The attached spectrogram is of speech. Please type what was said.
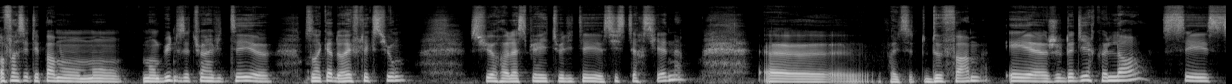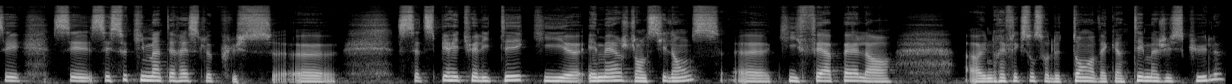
Enfin, c'était pas mon, mon, mon but. Nous étions invités euh, dans un cadre de réflexion sur la spiritualité cistercienne. Euh, enfin, c'est deux femmes. Et euh, je dois dire que là, c'est c'est c'est c'est ce qui m'intéresse le plus. Euh, cette spiritualité qui euh, émerge dans le silence, euh, qui fait appel à à une réflexion sur le temps avec un T majuscule.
